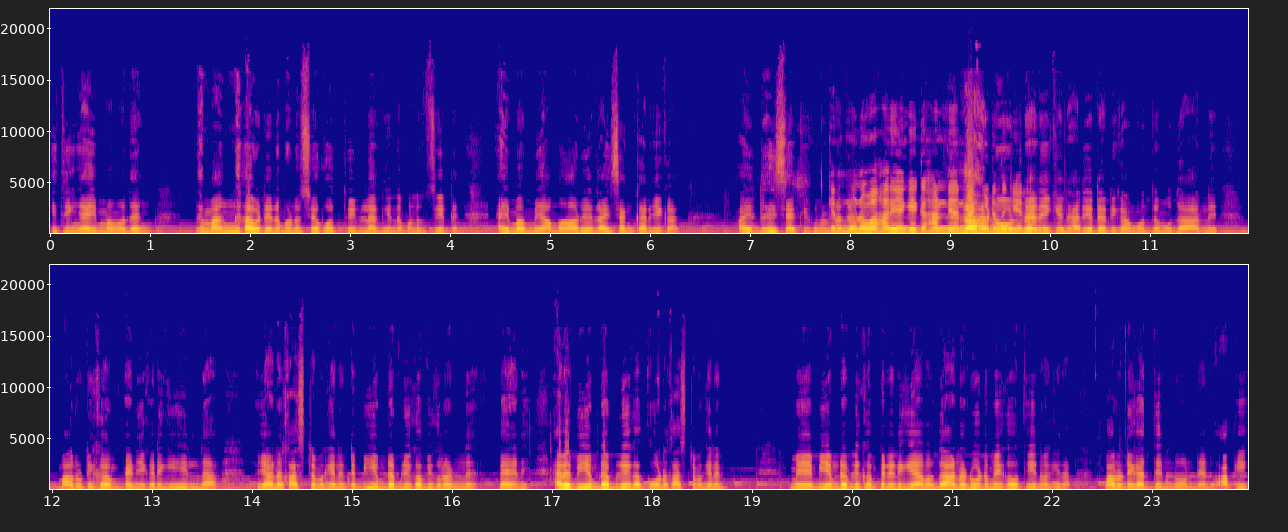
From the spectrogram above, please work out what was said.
ඉතින් ඇයි මම දැන් මංගාවට මනුසය කොත්තු ඉල්ලාගෙන මනුස්සයට ඇයි මම මේ අමාරුවෙන් රයිසංකරය එකක් පයිදේශයක් මොනවහරයගේ ගහන්න යන්න එක හරියට නිකන් හොඳ මුදාන්නේ මරුටි කම්පැනියකට ගිහිල්ලා යන කස්ටම කෙනට BMW එක විකුරන්න බෑන. ඇැ BMW එකක් ඕන කස්ටම කෙන මේ BMW කම්පැනට ගියම ගානඩුවට මේ කවතියනවා කියලා මරුට එකක් දෙන්න ඕන්න අපි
